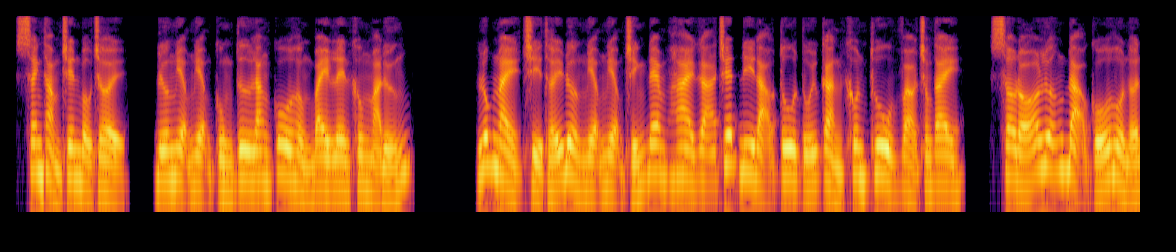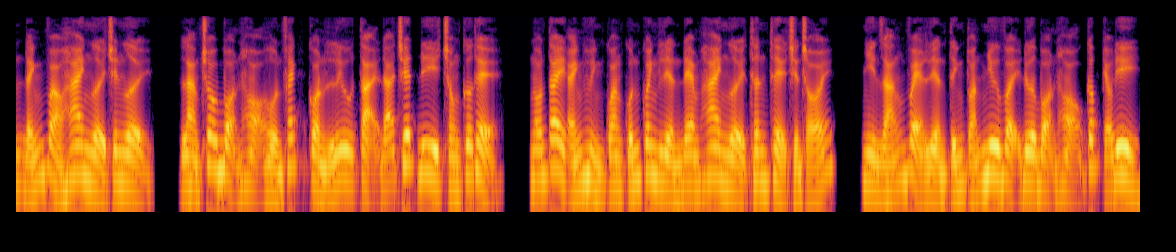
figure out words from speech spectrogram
Xanh thẳm trên bầu trời, đường nghiệm nghiệm cùng tư lăng cô hồng bay lên không mà đứng. Lúc này chỉ thấy đường nghiệm nghiệm chính đem hai gã chết đi đạo tu túi cản khôn thu vào trong tay, sau đó lưỡng đạo cố hồn ấn đánh vào hai người trên người, làm cho bọn họ hồn phách còn lưu tại đã chết đi trong cơ thể, ngón tay ánh huỳnh quang quấn quanh liền đem hai người thân thể trên trói, nhìn dáng vẻ liền tính toán như vậy đưa bọn họ cấp kéo đi.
